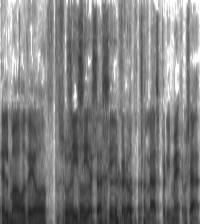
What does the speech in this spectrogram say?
el, mago de Oz, Sí, sí, es así, pero las primeras, o sea,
